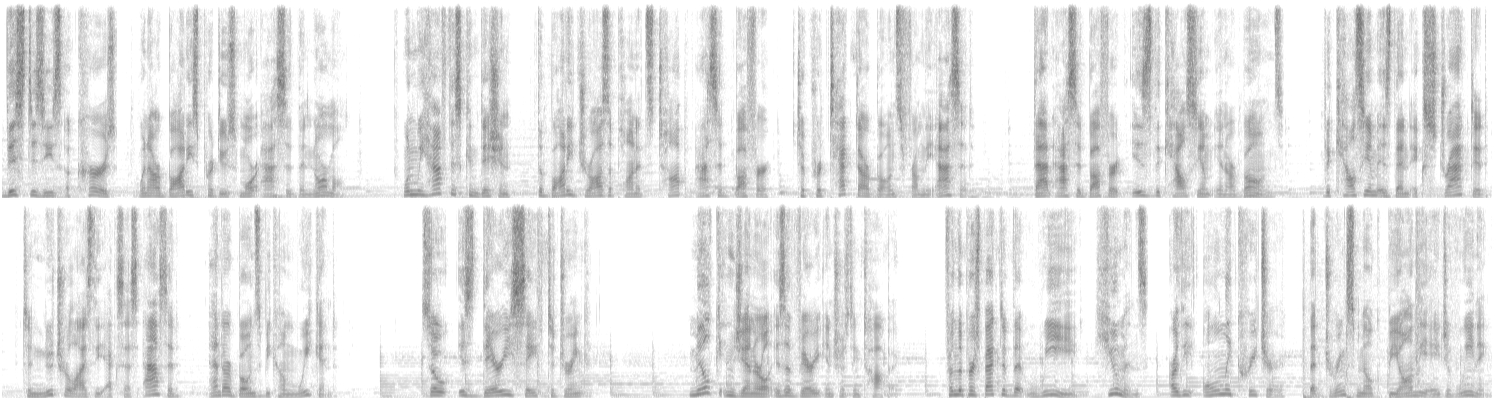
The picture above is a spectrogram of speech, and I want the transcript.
This disease occurs when our bodies produce more acid than normal. When we have this condition, the body draws upon its top acid buffer to protect our bones from the acid. That acid buffer is the calcium in our bones. The calcium is then extracted to neutralize the excess acid and our bones become weakened. So is dairy safe to drink? Milk in general is a very interesting topic from the perspective that we, humans, are the only creature that drinks milk beyond the age of weaning.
